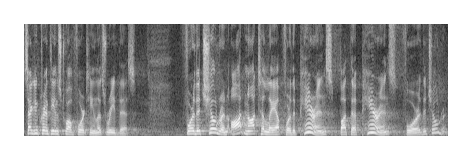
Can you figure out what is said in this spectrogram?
2 Corinthians 12, 14, let's read this. For the children ought not to lay up for the parents, but the parents for the children.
